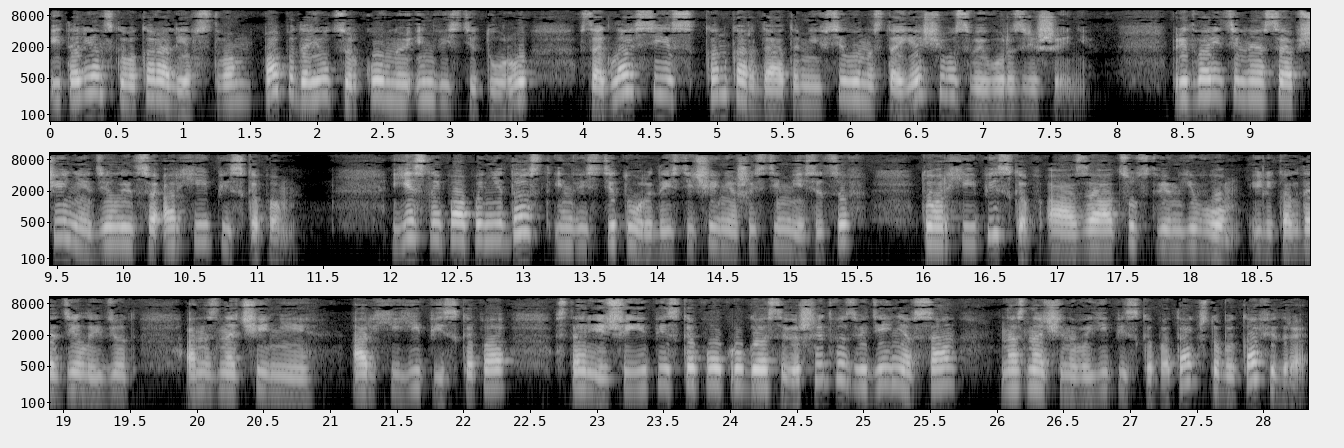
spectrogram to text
Итальянского королевства, папа дает церковную инвеституру в согласии с конкордатами в силу настоящего своего разрешения. Предварительное сообщение делается архиепископом. Если папа не даст инвеституры до истечения шести месяцев, то архиепископ, а за отсутствием его, или когда дело идет о назначении архиепископа, старейший епископ округа совершит возведение в сан назначенного епископа так, чтобы кафедра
